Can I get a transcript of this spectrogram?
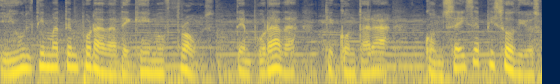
y última temporada de Game of Thrones, temporada que contará con seis episodios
